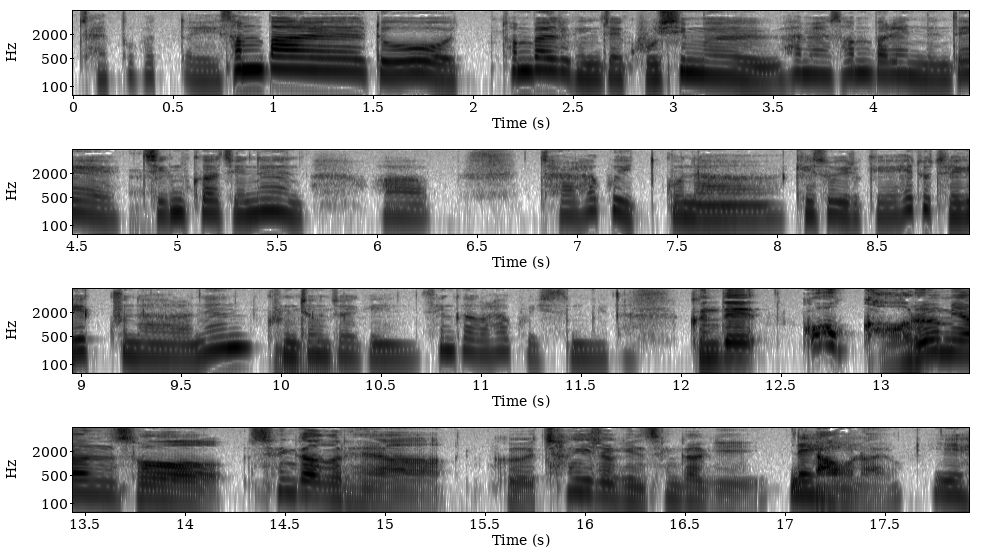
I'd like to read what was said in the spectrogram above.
잘 뽑았다. 예, 선발도 선발도 굉장히 고심을 하면서 선발했는데 지금까지는 아, 잘 하고 있구나. 계속 이렇게 해도 되겠구나라는 긍정적인 음. 생각을 하고 있습니다. 근데 꼭 걸으면서 생각을 해야 그 창의적인 생각이 네. 나오나요? 예.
